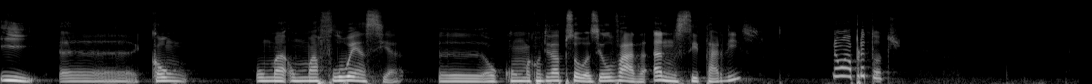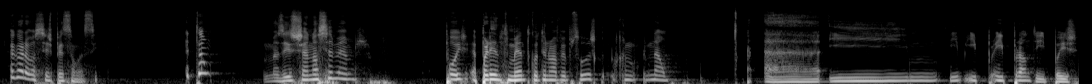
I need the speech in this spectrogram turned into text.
E com uma, uma afluência ou com uma quantidade de pessoas elevada a necessitar disso, não há para todos. Agora vocês pensam assim. Então, mas isso já não sabemos. Pois, aparentemente, continua a haver pessoas que, que não. Uh, e, e, e, pronto, e depois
